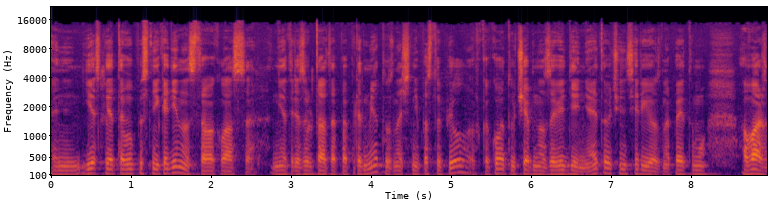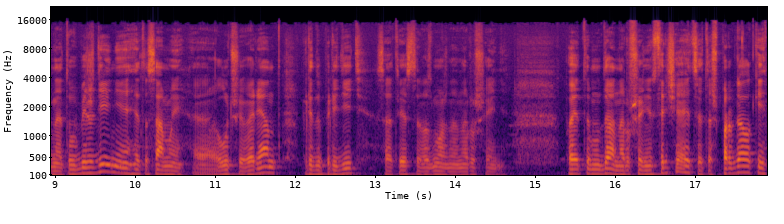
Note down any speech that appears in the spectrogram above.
если это выпускник 11 класса, нет результата по предмету, значит не поступил в какое-то учебное заведение. Это очень серьезно. Поэтому важно это убеждение, это самый э, лучший вариант предупредить, соответственно, возможное нарушение. Поэтому, да, нарушение встречается, это шпаргалки,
